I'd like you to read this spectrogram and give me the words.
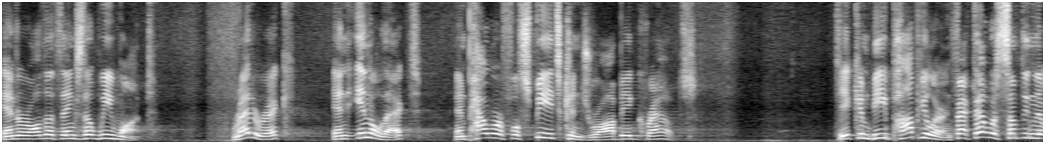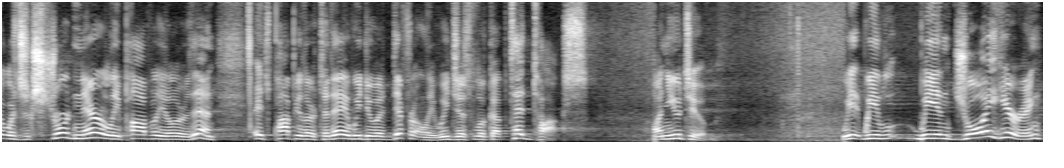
and are all the things that we want. Rhetoric and intellect and powerful speech can draw big crowds. It can be popular. In fact, that was something that was extraordinarily popular then. It's popular today. We do it differently. We just look up TED Talks on YouTube. We, we, we enjoy hearing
